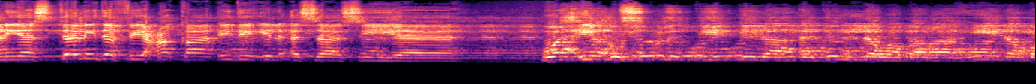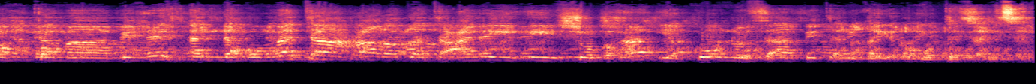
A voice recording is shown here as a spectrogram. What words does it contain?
أن يستند في عقائده الأساسية وهي أصول الدين إلى أدلة وبراهين محكمة بحيث أنه متى عرضت عليه شبهة يكون ثابتا غير متزلزل.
